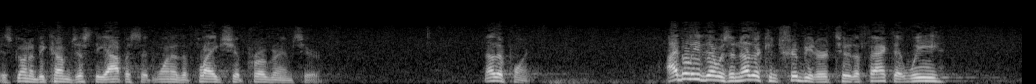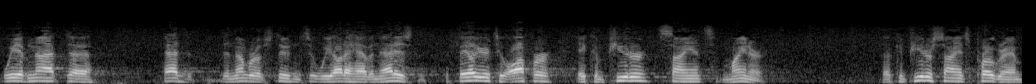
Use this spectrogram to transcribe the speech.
is going to become just the opposite, one of the flagship programs here. Another point. I believe there was another contributor to the fact that we, we have not uh, had the number of students that we ought to have, and that is the failure to offer a computer science minor, a computer science program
